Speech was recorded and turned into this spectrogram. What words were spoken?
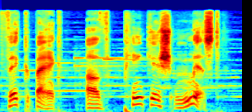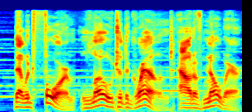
thick bank of pinkish mist that would form low to the ground out of nowhere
